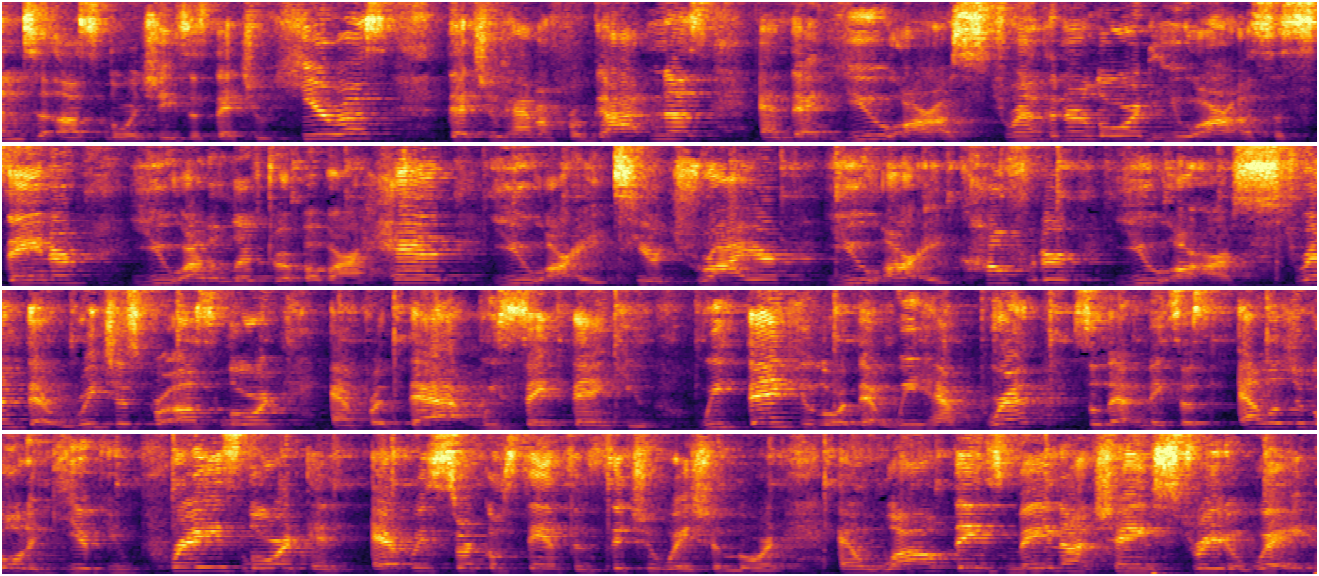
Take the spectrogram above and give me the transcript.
unto us, Lord Jesus, that you hear us, that you haven't forgotten us, and that you are a strengthener, Lord. You are a sustainer. You are the lifter up of our head. You are a tear dryer. You are a comforter. You are our strength that reaches for us, Lord. And for that, we say thank you. We thank you, Lord, that we have breath, so that makes us eligible to give you praise, Lord, in every circumstance and situation, Lord. And while things may not change straight away,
